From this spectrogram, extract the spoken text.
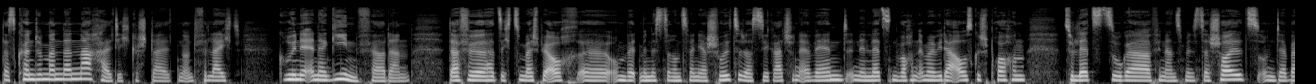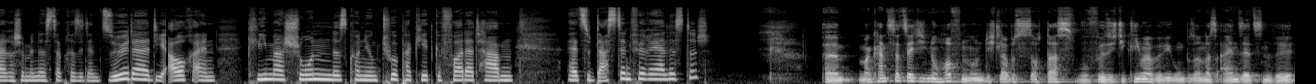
das könnte man dann nachhaltig gestalten und vielleicht grüne Energien fördern. Dafür hat sich zum Beispiel auch äh, Umweltministerin Svenja Schulze, das hast sie gerade schon erwähnt, in den letzten Wochen immer wieder ausgesprochen. Zuletzt sogar Finanzminister Scholz und der bayerische Ministerpräsident Söder, die auch ein klimaschonendes Konjunkturpaket gefordert haben. Hältst du das denn für realistisch? Ähm, man kann es tatsächlich nur hoffen und ich glaube, es ist auch das, wofür sich die Klimabewegung besonders einsetzen will,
